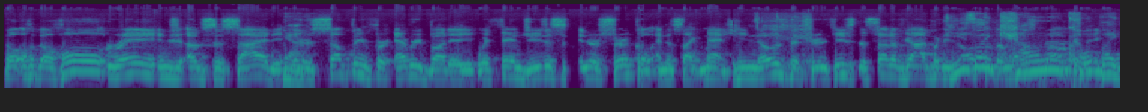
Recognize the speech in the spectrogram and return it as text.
the, the whole range of society, yeah. there's something for everybody within Jesus' inner circle. And it's like, man, he knows the truth. He's the son of God, but he's, he's also like counter like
